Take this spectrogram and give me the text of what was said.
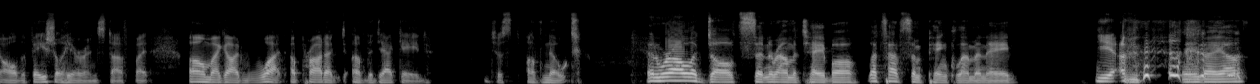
all the facial hair and stuff. But oh my God, what a product of the decade, just of note. And we're all adults sitting around the table. Let's have some pink lemonade. Yeah. Anybody else?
